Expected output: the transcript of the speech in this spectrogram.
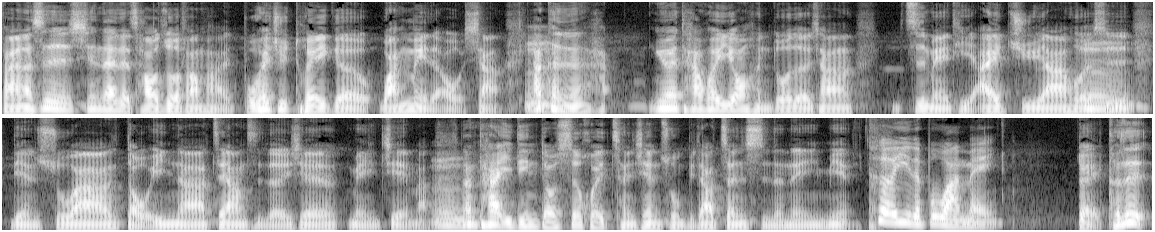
反而是现在的操作方法不会去推一个完美的偶像，他可能还因为他会用很多的像自媒体 IG 啊，或者是脸书啊、抖音啊这样子的一些媒介嘛，嗯那他一定都是会呈现出比较真实的那一面，刻意的不完美。对，可是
